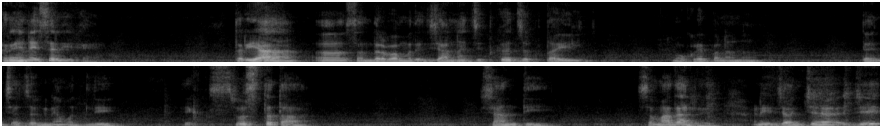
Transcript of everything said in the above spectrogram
कारण हे नैसर्गिक आहे. तर या संदर्भामध्ये ज्यांना जितकं जगता येईल मोकळेपणानं त्यांच्या जगण्यामधली एक स्वस्थता शांती समाधान राहील. आणि ज्यांच्या जे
